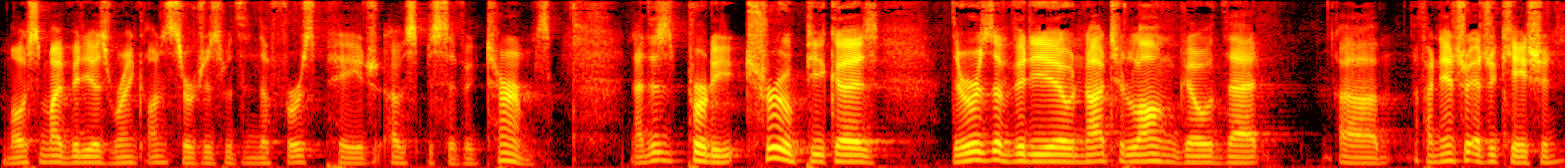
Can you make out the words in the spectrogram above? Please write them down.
Most of my videos rank on searches within the first page of specific terms. Now, this is pretty true because there was a video not too long ago that uh, financial education,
